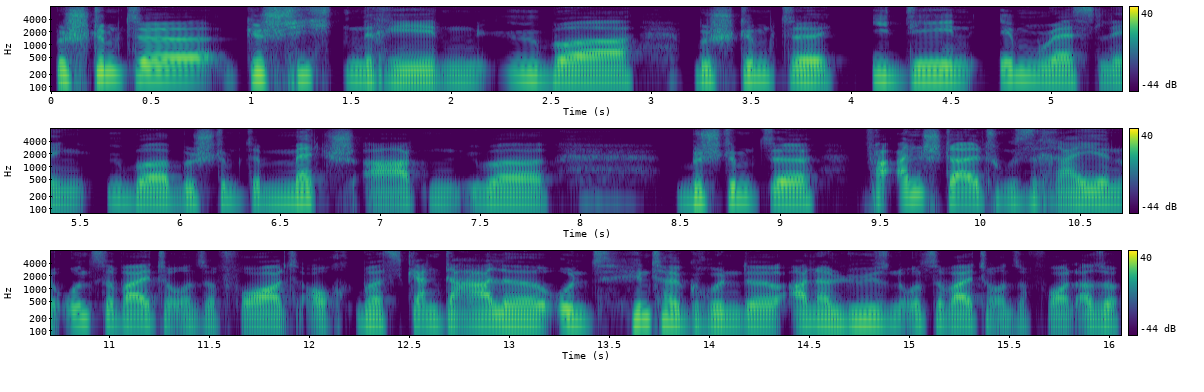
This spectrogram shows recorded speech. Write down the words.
bestimmte Geschichten reden, über bestimmte Ideen im Wrestling, über bestimmte Matcharten, über bestimmte Veranstaltungsreihen und so weiter und so fort, auch über Skandale und Hintergründe, Analysen und so weiter und so fort. Also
